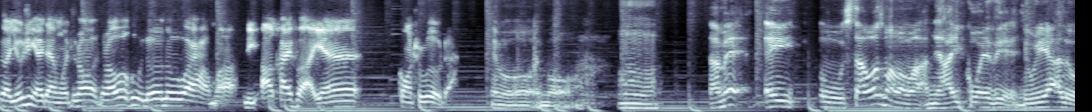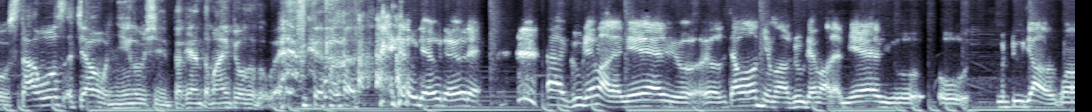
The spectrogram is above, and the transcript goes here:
သူကရုပ်ရှင်ရိုက်တယ်မို့ကျွန်တော်ကျွန်တော်အခုလိုလိုဝိုင်းဟာမှာဒီ archive ကအရင် control လုပ်တာအဲ့မောအဲ့မောอืมဒါမဲ့အဲ့ဟို Star Wars မှာမှာအများကြီးကွဲသေးတယ်လူတွေကအဲ့လို Star Wars အကြောင်းကိုညင်းလို့ရှိရင်ဗကန်သမိုင်းပြောသလိုပဲဟုတ်တယ်ဟုတ်တယ်ဟုတ်တယ်အဲ group ထဲမှာလည်းအများကြီးမျိုးတောင်းအောင်ပြင်မှာ group ထဲမှာလည်းအများကြီးမျိုးဟို မတူကြဘူးကွာ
